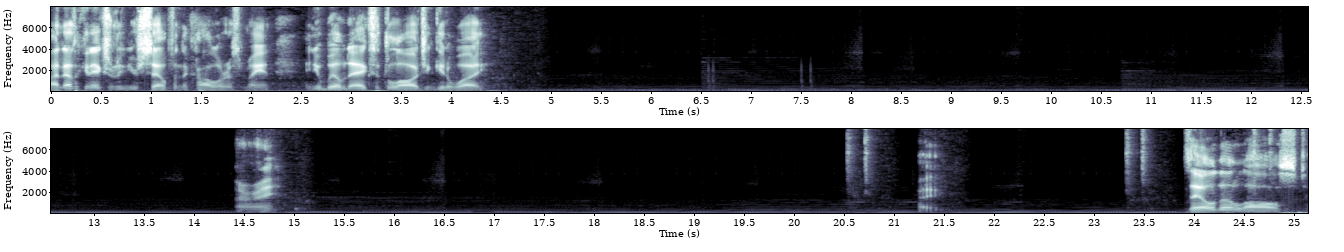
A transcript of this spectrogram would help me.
Find out the connection between yourself and the collarless man, and you'll be able to exit the lodge and get away. Alright. Okay. Zelda lost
